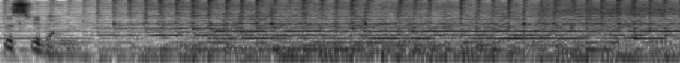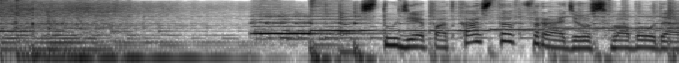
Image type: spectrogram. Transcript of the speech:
До свидания. Студия подкастов «Радио Свобода».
